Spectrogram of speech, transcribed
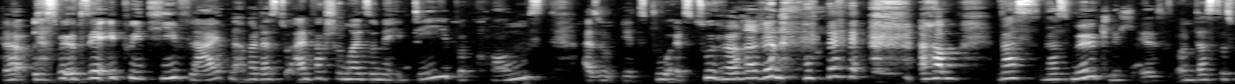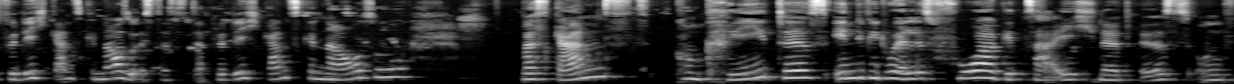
da lassen wir uns sehr intuitiv leiten, aber dass du einfach schon mal so eine Idee bekommst, also jetzt du als Zuhörerin, um, was, was möglich ist und dass das für dich ganz genauso ist, dass da für dich ganz genauso was ganz konkretes, individuelles vorgezeichnet ist und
